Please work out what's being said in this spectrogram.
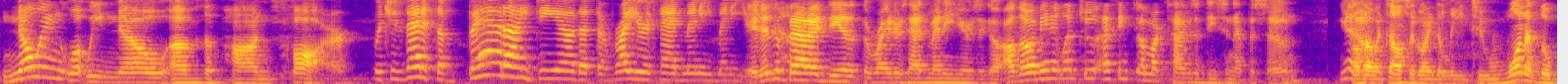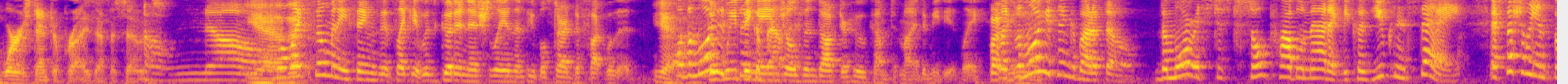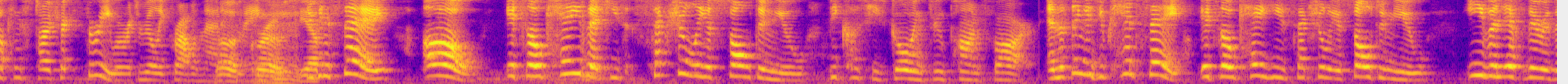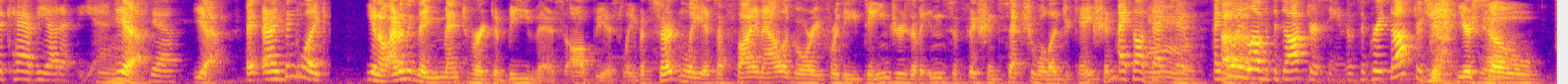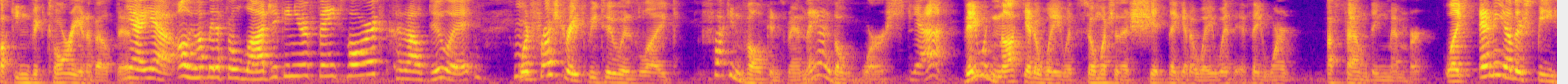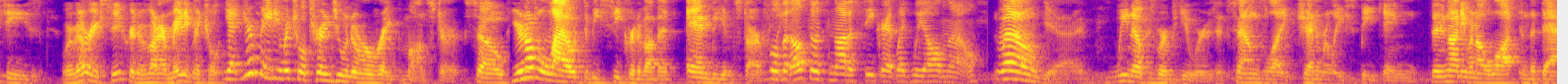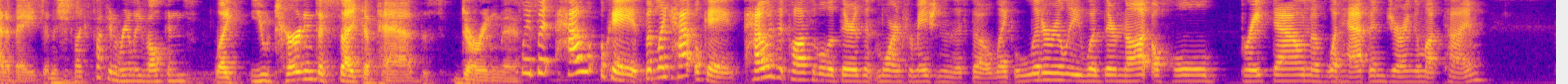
knowing what we know of the Pon Farr, Which is that it's a bad idea that the writers had many, many years it is a ago. bad idea that the writers had many years ago. Although, I mean, it led to I think Amok Time's a decent episode. You know, Although it's also going to lead to one of the worst Enterprise episodes. Oh no. Yeah. Well, that- like so many things, it's like it was good initially, and then people started to fuck with it. yeah, Well, the more the you Weeping think about Angels it, and Doctor Who come to mind immediately. but like the more you think about it, though, the more it's just so problematic because you can say, especially in fucking Star Trek Three, where it's really problematic Oh, to me. gross. Mm-hmm. You can say, "Oh, it's okay that he's sexually assaulting you because he's going through Pon Farr." And the thing is, you can't say it's okay he's sexually assaulting you, even if there is a caveat at the end. Yeah, Yeah. yeah. And, and I think, like, you know, I don't think they meant for it to be this, obviously, but certainly it's a fine allegory for the dangers of insufficient sexual education. I thought that too. Mm. I really Uh, loved the doctor scene. It was a great doctor scene. yeah, you're so fucking Victorian about this. Yeah, yeah. Oh, you want me to throw logic in your face, Vorik? Because I'll do it. What frustrates me too is like fucking Vulcans, man. They are the worst. Yeah. They would not get away with so much of the shit they get away with if they weren't a founding member. Like any other species, we're very secretive about our mating ritual. Yeah, your mating ritual turns you into a rape monster. So you're not allowed to be secretive of it and be in Starfleet. Well, but also it's not a secret, like we all know. Well, yeah, we know because we're viewers. It sounds like, generally speaking, there's not even a lot in the database, and it's just like, fucking really, Vulcans? Like, you turn into psychopaths during this. Wait, but how? Okay, but like how? Okay, how is it possible that there isn't more information than this though? Like literally, was there not a whole breakdown of what happened during Amok Time?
